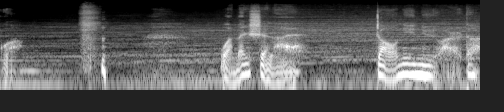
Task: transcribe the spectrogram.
过。哼，我们是来找你女儿的。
